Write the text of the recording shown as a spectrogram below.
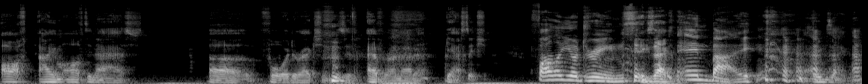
oft I am often asked uh, for directions if ever I'm at a gas station. follow your dreams Exactly. and buy. Exactly.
